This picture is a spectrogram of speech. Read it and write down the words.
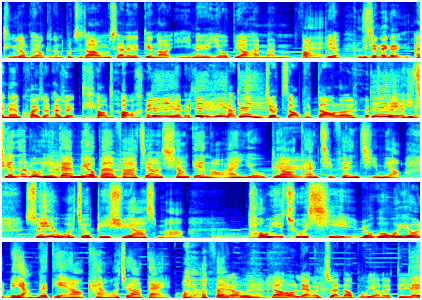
听众朋友可能不知道，我们现在那个电脑移那个游标还蛮方便。以前那个按那个快转，它就会跳到很远的，对对对，你就找不到了。对，以前的录影带没有办法这样像电脑按游标看几分几秒，所以我就必须要什么？同一出戏，如果我有两个点要看，我就要带两份录音，然后两个转到不一样的地方。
